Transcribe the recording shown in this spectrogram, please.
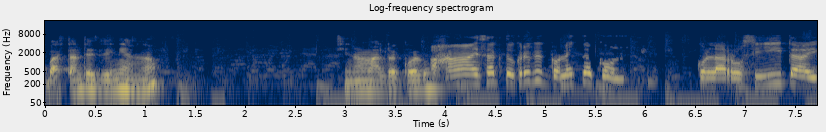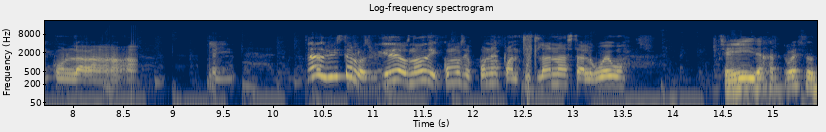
bastantes líneas, ¿no? si no mal recuerdo. Ajá, exacto, creo que conecta con, con la Rosita y con la... ¿Has visto los videos, no? De cómo se pone Pantitlán hasta el huevo. Sí, deja todo eso.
